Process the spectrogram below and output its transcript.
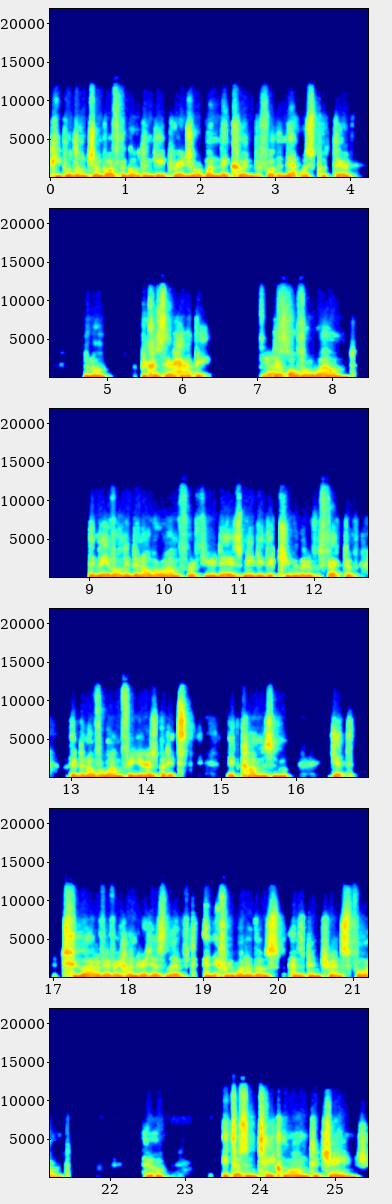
People don't jump off the Golden Gate Bridge or when they could before the net was put there, you know, because they're happy. Yes. They're overwhelmed. They may have only been overwhelmed for a few days. Maybe the cumulative effect of they've been overwhelmed for years, but it's it comes and yet two out of every hundred has lived, and every one of those has been transformed. You know, it doesn't take long to change.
